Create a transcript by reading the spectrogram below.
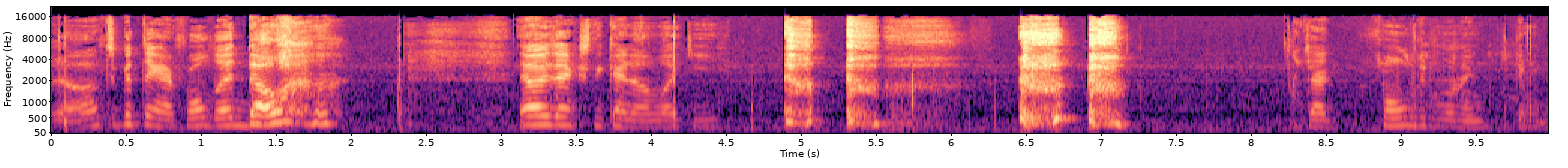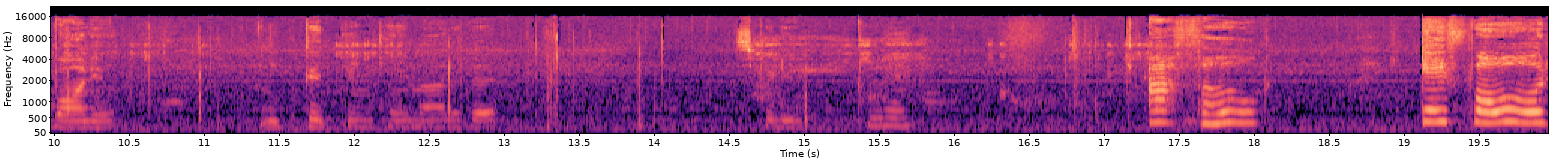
Yeah, that's a good thing I folded though. that was actually kind of lucky. I folded when I didn't want to. And a good thing came out of it. It's pretty cool. I fold. They fold.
